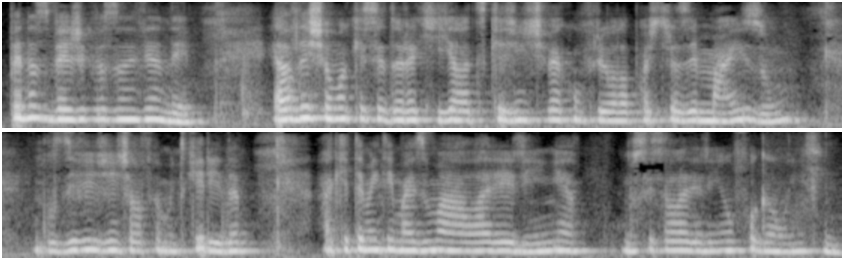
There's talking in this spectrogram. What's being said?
apenas vejo que vocês vão entender. Ela deixou um aquecedor aqui, ela disse que a gente tiver com frio, ela pode trazer mais um. Inclusive, gente, ela foi muito querida. Aqui também tem mais uma lareirinha, não sei se é lareirinha ou fogão, enfim.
